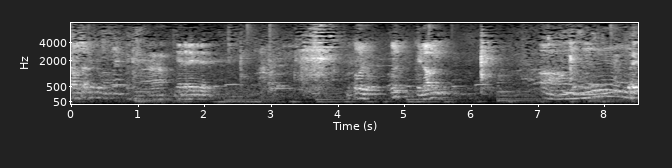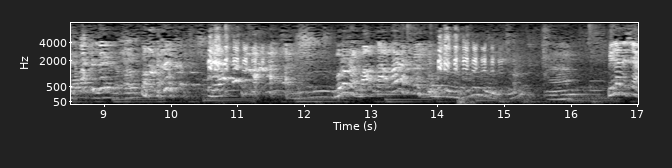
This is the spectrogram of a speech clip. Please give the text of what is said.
Sausap ito, ma'am. Ah, Yan, dali, dali. Matulog. Ulit, kailangan. Ah. Ay, napapilihan ako. Mura na, bata ka. Ah. Pila na siya?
